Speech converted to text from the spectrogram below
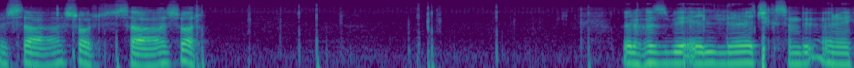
Böyle sağ sol sağ sol. Böyle hız bir 50 liraya çıksın bir öyle.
